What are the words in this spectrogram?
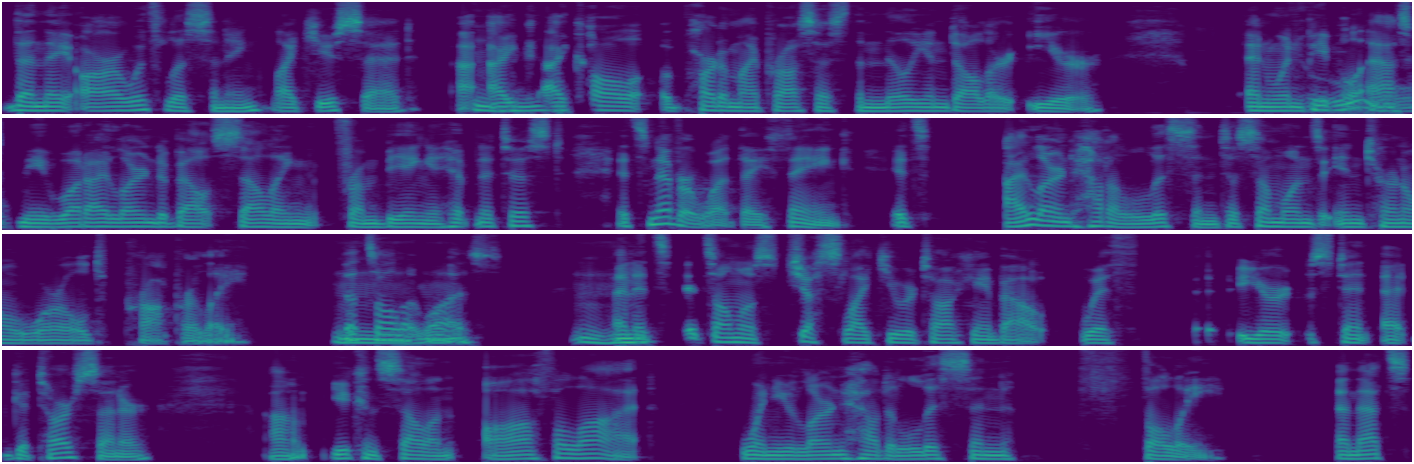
than they are with listening. Like you said, I, Mhm. I, I call a part of my process the million dollar ear. And when people Ooh. ask me what I learned about selling from being a hypnotist, it's never what they think. It's I learned how to listen to someone's internal world properly. That's all it Mhm. was Mhm. and it's it's almost just like you were talking about with your stint at Guitar Center. Um, you can sell an awful lot when you learn how to listen fully, and that's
